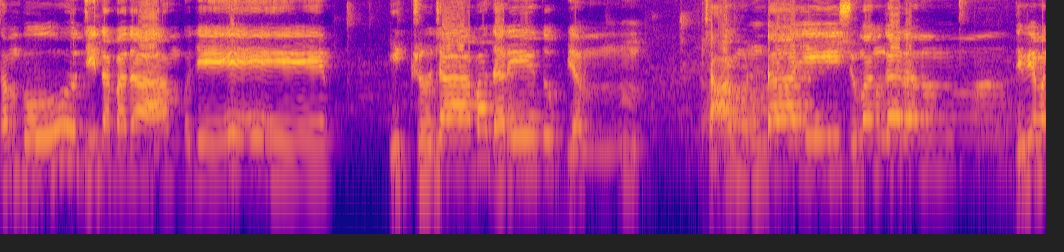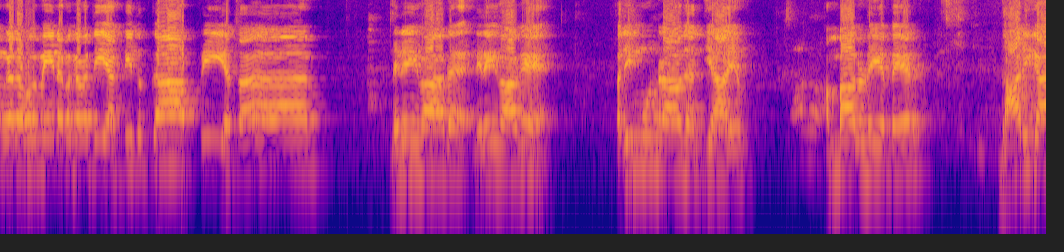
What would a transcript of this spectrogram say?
సంభూజిత పదాంబుజే. ఇక్షుచాపధరే తుభ్యం చాముండాయీషు మంగళం. దివ్యమంగళ హోమేన భగవతి అగ్నిదుర్గా ప్రియత நிறைவாக நிறைவாக பதிமூன்றாவது அத்தியாயம். அம்பாளுடைய பெயர் தாரிகா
